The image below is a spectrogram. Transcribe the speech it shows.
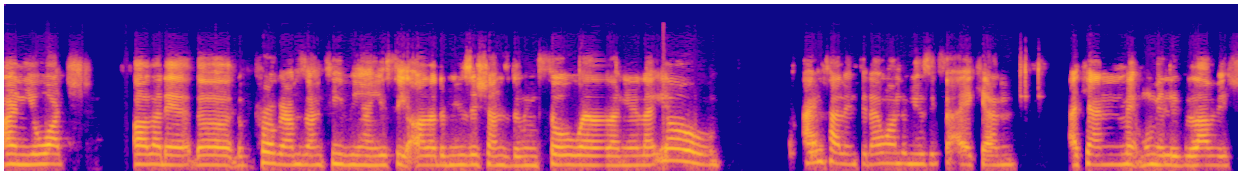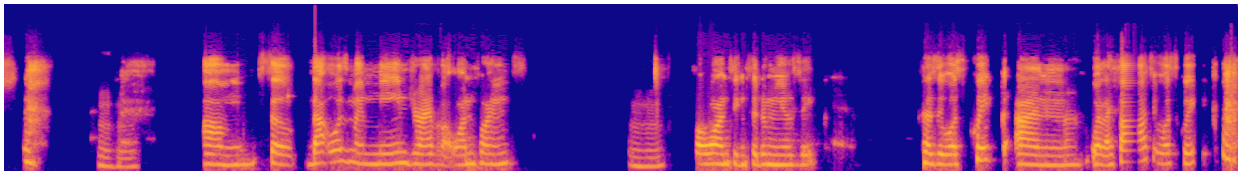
and you watch all of the, the, the programs on TV and you see all of the musicians doing so well and you're like, yo, I'm talented. I want the music so I can I can make mommy live lavish. mm-hmm. Um, so that was my main drive at one point mm-hmm. for wanting to do music because it was quick and well i thought it was quick.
